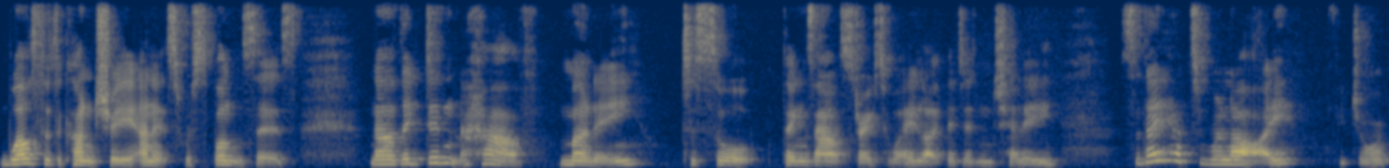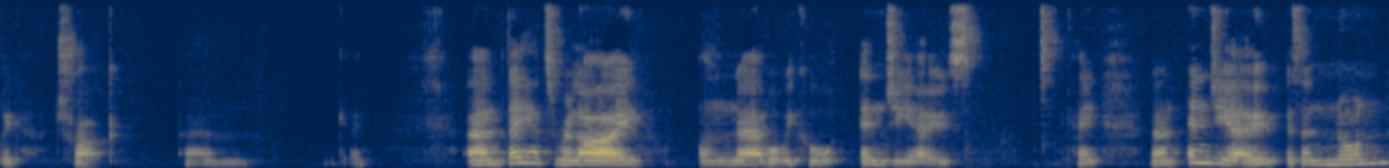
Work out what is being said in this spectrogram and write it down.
wealth of the country and its responses. Now, they didn't have money to sort things out straight away like they did in Chile, so they had to rely, if you draw a big truck, um, okay, um, they had to rely on uh, what we call NGOs. Okay, now an NGO is a non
